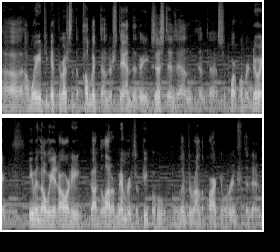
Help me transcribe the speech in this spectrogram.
uh, a way to get the rest of the public to understand that we existed and, and to support what we're doing, even though we had already gotten a lot of members of people who, who lived around the park and were interested in.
